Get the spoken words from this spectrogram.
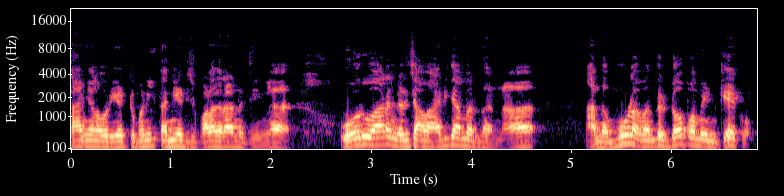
சாயங்காலம் ஒரு எட்டு மணிக்கு தண்ணி அடித்து பழகுறான்னு வச்சிங்களேன் ஒரு வாரம் கழித்து அவன் அடிக்காமல் இருந்தான்னா அந்த மூளை வந்து டோப்பமைன் கேட்கும்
